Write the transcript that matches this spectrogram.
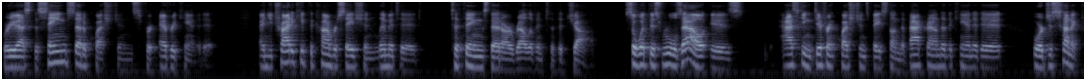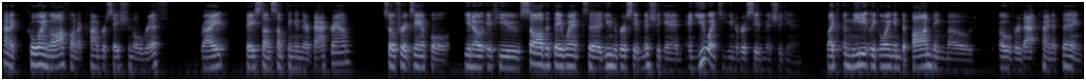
where you ask the same set of questions for every candidate. And you try to keep the conversation limited to things that are relevant to the job. So, what this rules out is asking different questions based on the background of the candidate or just kind of kind of going off on a conversational riff right based on something in their background. So for example you know if you saw that they went to university of michigan and you went to university of michigan like immediately going into bonding mode over that kind of thing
